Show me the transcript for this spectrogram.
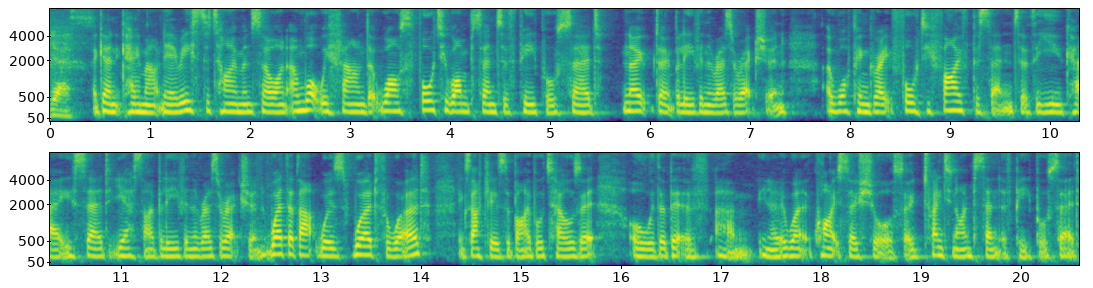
Yes. Again, it came out near Easter time and so on. And what we found that whilst 41% of people said, nope, don't believe in the resurrection, a whopping great 45% of the UK said, Yes, I believe in the resurrection. Whether that was word for word, exactly as the Bible tells it, or with a bit of, um, you know, they weren't quite so sure. So 29% of people said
